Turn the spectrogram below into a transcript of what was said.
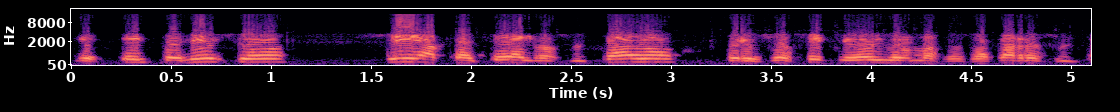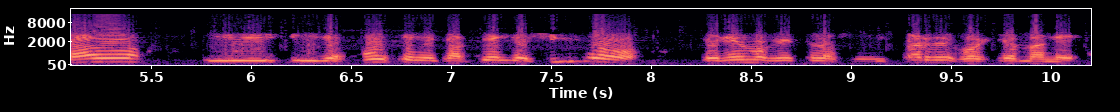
que estén con ellos, sea cual sea el resultado, pero yo sé que hoy vamos a sacar resultados y, y después en el campeón de siglo tenemos que clasificar de cualquier manera.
